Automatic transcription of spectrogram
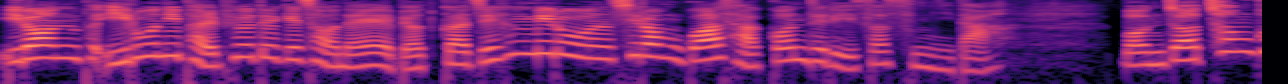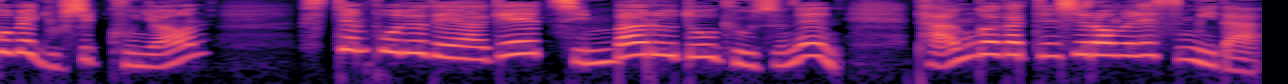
이런 이론이 발표되기 전에 몇 가지 흥미로운 실험과 사건들이 있었습니다. 먼저 1969년 스탠포드 대학의 짐바르도 교수는 다음과 같은 실험을 했습니다.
